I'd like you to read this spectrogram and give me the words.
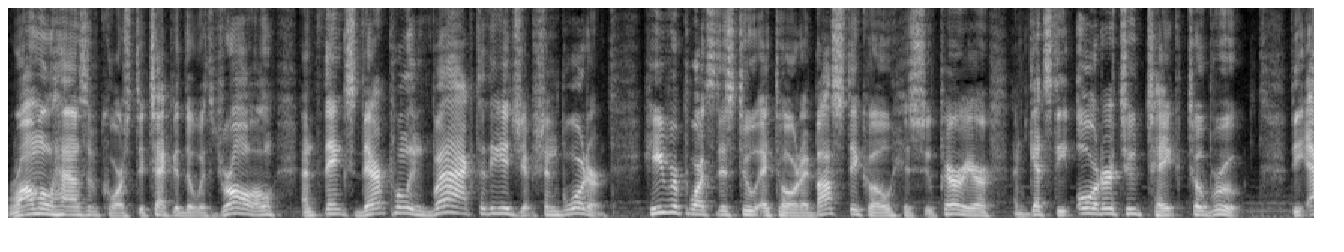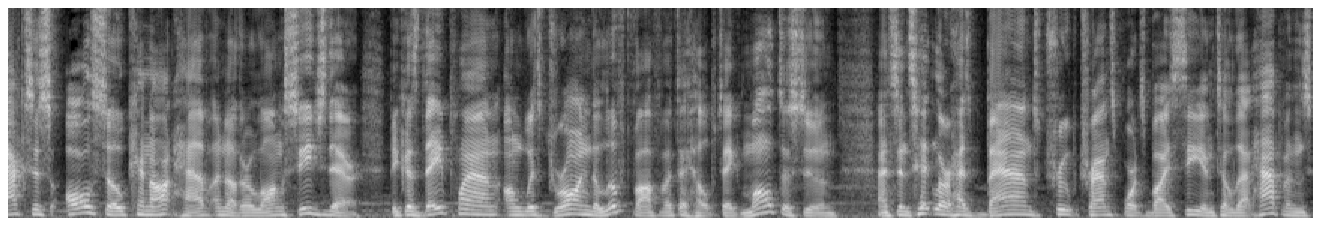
Rommel has, of course, detected the withdrawal and thinks they're pulling back to the Egyptian border. He reports this to Ettore Bastico, his superior, and gets the order to take Tobruk. The Axis also cannot have another long siege there because they plan on withdrawing the Luftwaffe to help take Malta soon. And since Hitler has banned troop transports by sea until that happens,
